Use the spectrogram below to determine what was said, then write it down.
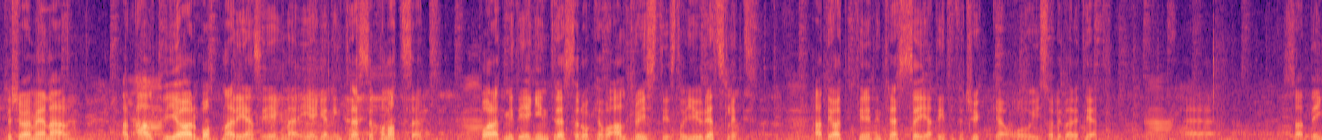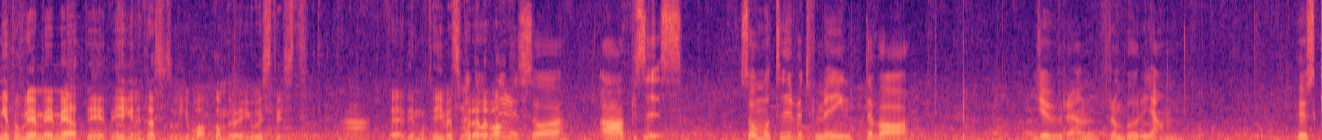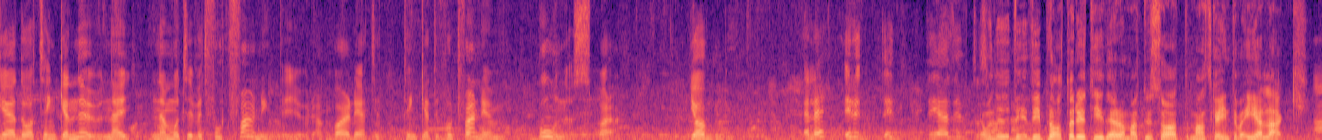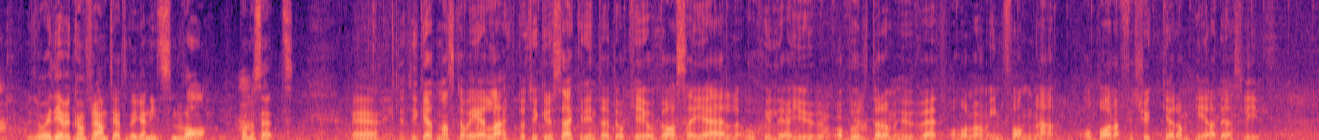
Förstår du vad jag menar? Att allt vi gör bottnar i ens egna egen intresse på något sätt. Bara att mitt eget intresse råkar vara altruistiskt och djurrättsligt. Att jag finner ett intresse i att inte förtrycka och i solidaritet. Eh, Så att det är inget problem med att det är ett egenintresse som ligger bakom det och är egoistiskt. Eh, Det är motivet som är Men då relevant. blir det så, ja precis. Så om motivet för mig inte var djuren från början. Hur ska jag då tänka nu när, när motivet fortfarande inte är djuren? Bara det att jag tänker att det fortfarande är en bonus bara. Jag, eller? Är det, är, det är Ja, men vi, vi pratade ju tidigare om att du sa att man ska inte vara elak. Ja. Det var ju det vi kom fram till att veganism var på något sätt. Eh, Om du inte tycker att man ska vara elak, då tycker du säkert inte att det är okej att gasa ihjäl oskyldiga djur och bulta dem i huvudet och hålla dem infångna och bara förtrycka dem hela deras liv.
